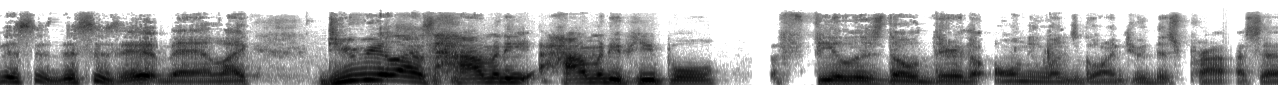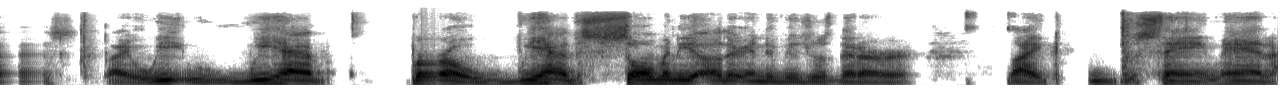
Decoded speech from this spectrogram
this is this is it, man. Like, do you realize how many how many people feel as though they're the only ones going through this process? Like we we have bro, we have so many other individuals that are like saying, Man,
